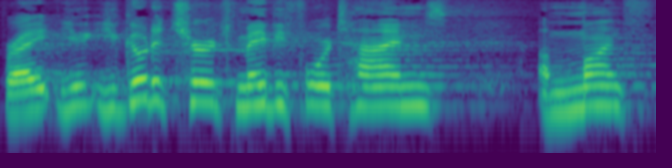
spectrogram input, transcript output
right? You, you go to church maybe four times a month,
